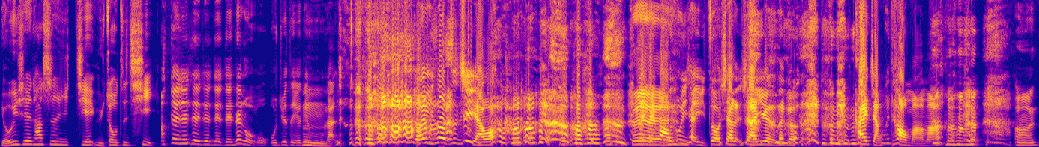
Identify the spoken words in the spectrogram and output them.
有一些它是接宇宙之气啊。对对对对对对，那个我我觉得有点污染。什么宇宙之气啊？我。对。可以帮我录一下宇宙下个下月的那个 开讲套码吗？嗯，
